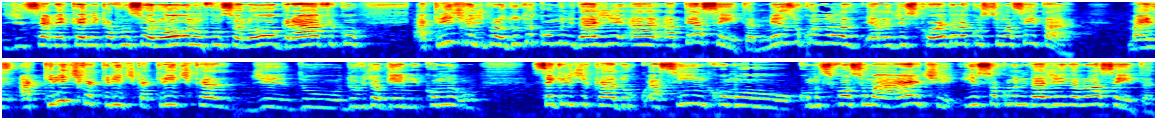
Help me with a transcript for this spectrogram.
de se a mecânica funcionou ou não funcionou, gráfico. A crítica de produto a comunidade a, até aceita. Mesmo quando ela, ela discorda, ela costuma aceitar. Mas a crítica, crítica, crítica de, do, do videogame como ser criticado assim como, como se fosse uma arte, isso a comunidade ainda não aceita.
